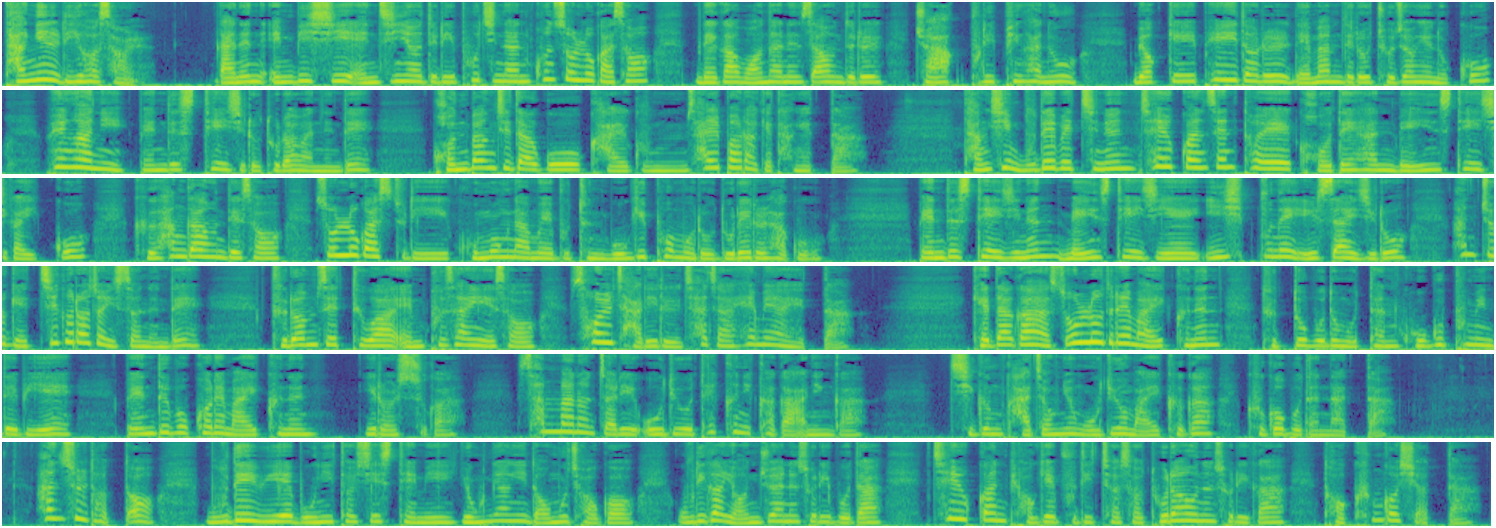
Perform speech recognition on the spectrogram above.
당일 리허설 나는 MBC 엔지니어들이 포진한 콘솔로 가서 내가 원하는 사운드를 쫙 브리핑한 후 몇 개의 fader를 내 맘대로 조정해 놓고 횡하니 밴드 스테이지로 돌아왔는데 건방지다고 갈굼 살벌하게 당했다. 당시 무대 배치는 체육관 센터에 거대한 메인 스테이지가 있고 그 한가운데서 솔로 가수들이 고목나무에 붙은 모기폼으로 노래를 하고 밴드 스테이지는 메인 스테이지의 20분의 1 사이즈로 한쪽에 찌그러져 있었는데 드럼 세트와 앰프 사이에서 설 자리를 찾아 헤매야 했다. 게다가 솔로들의 마이크는 듣도 보도 못한 고급품인데 비해 밴드 보컬의 마이크는 이럴 수가 3만원짜리 오디오 테크니카가 아닌가. 지금 가정용 오디오 마이크가 그거보단 낫다. 한술 더 떠 무대 위의 모니터 시스템이 용량이 너무 적어 우리가 연주하는 소리보다 체육관 벽에 부딪혀서 돌아오는 소리가 더 큰 것이었다.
